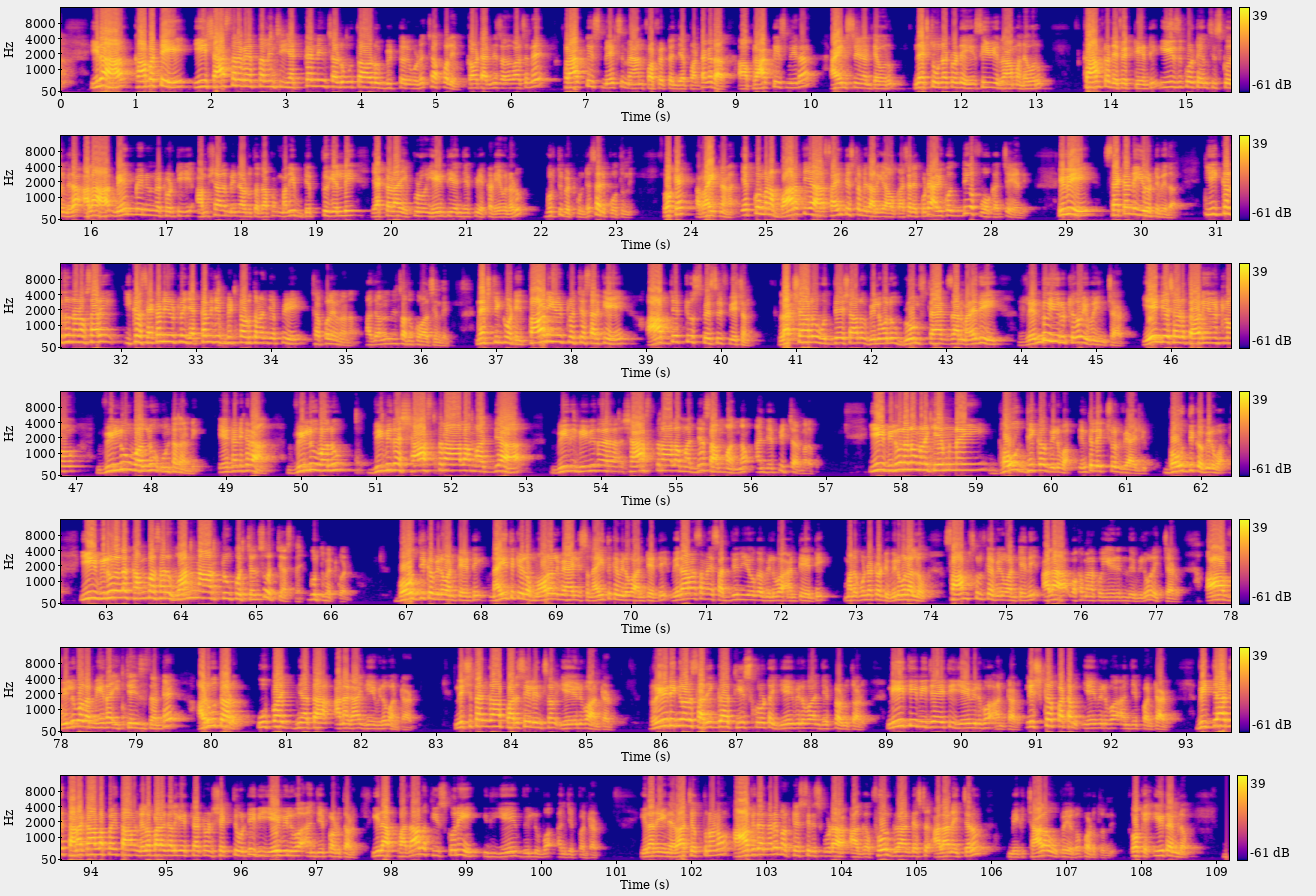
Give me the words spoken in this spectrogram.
ఇలా కాబట్టి ఈ శాస్త్రవేత్తల నుంచి ఎక్కడి నుంచి అడుగుతాడు బిట్టని కూడా చెప్పలేం. కాబట్టి అన్ని చదవాల్సిందే. ప్రాక్టీస్ మేక్స్ మ్యాన్ పర్ఫెక్ట్ అని చెప్పి అంటాం కదా. ఆ ప్రాక్టీస్ మీద ఐన్స్టీన్ అంటే ఎవరు? నెక్స్ట్ ఉన్నటువంటి CV Raman Raman? Compton effect ఏంటి? ఈజ్వల్ టైమ్స్ స్కోర్ మీద అలా మెయిన్ మెయిన్ ఉన్నటువంటి అంశాల మీద అడుగుతారు తప్ప మరీ డెప్త్కి వెళ్ళి ఎక్కడ ఎప్పుడు ఏంటి అని చెప్పి ఎక్కడ ఏమన్నాడు గుర్తుపెట్టుకుంటే సరిపోతుంది. ఓకే రైట్ నాన్న. ఎక్కువ మన భారతీయ సైంటిస్టుల మీద అడిగే అవకాశాలు ఎక్కువ అవి కొద్దిగా ఫోకస్ చేయండి. ఇవి సెకండ్ యూనిట్ మీద. ఇక్కడ చూడండి ఒకసారి ఇక్కడ సెకండ్ యూనిట్లో ఎక్కడి నుంచి బిట్ అడుగుతానని చెప్పి చెప్పలేము నాన్న. అది అన్ని చదువుకోవాల్సిందే. నెక్స్ట్ ఇంకోటి థర్డ్ యూనిట్లో వచ్చేసరికి ఆబ్జెక్టివ్ స్పెసిఫికేషన్ లక్ష్యాలు ఉద్దేశాలు విలువలు బ్లూమ్స్ టాక్సాన్ అనేది రెండు యూనిట్లుగా విభజించాడు. ఏం చేశాడు థర్డ్ యూనిట్లో విలువలు ఉంటుందండి. ఏంటంటే ఇక్కడ విలువలు వివిధ శాస్త్రాల మధ్య వివిధ శాస్త్రాల మధ్య సంబంధం అని చెప్పి ఇచ్చాడు మనకు. ఈ విలువలలో మనకి ఏమున్నాయి బౌద్ధిక విలువ ఇంటలెక్చువల్ వాల్యూ బౌద్ధిక విలువ. ఈ విలువలలో compulsory one or two questions వచ్చేస్తాయి. గుర్తుపెట్టుకోండి. బౌద్ధిక విలువ అంటే ఏంటి? నైతిక విలువ మోరల్ వాల్యూస్ నైతిక విలువ అంటే ఏంటి? విరామ సమయ సద్వినియోగ విలువ అంటే ఏంటి? మనకు ఉన్నటువంటి విలువలలో సాంస్కృతిక విలువ అంటే ఏంటి? అలా ఒక మనకు ఏడెనిమిది విలువలు ఇచ్చాడు. ఆ విలువల మీద ఇచ్చేసి అంటే అడుగుతాడు. ఉపజ్ఞత అనగా ఏ విలువ అంటాడు. నిశ్చితంగా పరిశీలించడం ఏ విలువ అంటాడు. రీడింగ్లను సరిగ్గా తీసుకున్నట ఏ విలువ అని చెప్పి అడుగుతాడు. నీతి నిజాయితీ ఏ విలువ అంటాడు. నిష్కపటం ఏ విలువ అని చెప్పి అంటాడు. విద్యార్థి తన కాళ్ళపై తాను నిలబడగలిగేటటువంటి శక్తి ఉంటే ఇది ఏ విలువ అని చెప్పి అడుగుతాడు. ఇలా పదాలు తీసుకొని ఇది ఏ విలువ అని చెప్పి అంటాడు. ఇలా నేను ఎలా చెప్తున్నానో ఆ విధంగానే మాకు టెస్ట్ సిరీస్ కూడా ఆ ఫోర్ గ్రాండ్ టెస్ట్ అలానే ఇచ్చాను మీకు చాలా ఉపయోగపడుతుంది. ఓకే ఈ టైంలో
